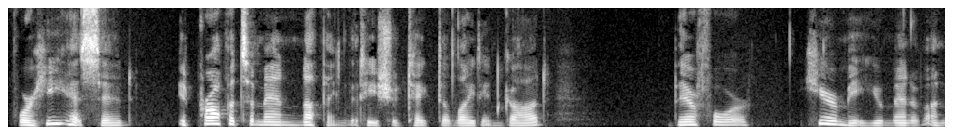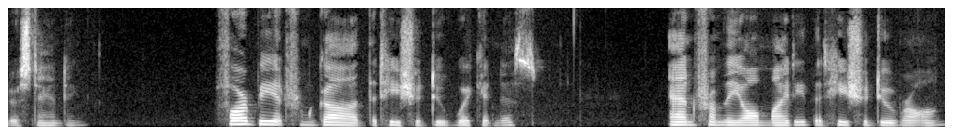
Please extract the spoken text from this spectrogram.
For he has said, It profits a man nothing that he should take delight in God. Therefore, hear me, you men of understanding. Far be it from God that he should do wickedness, and from the Almighty that he should do wrong.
